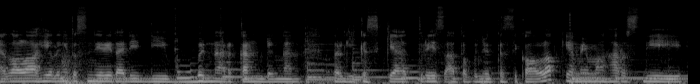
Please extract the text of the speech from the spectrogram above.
Nah kalau healing itu sendiri tadi dibenarkan dengan pergi ke psikiatris ataupun juga ke psikolog ya memang harus di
